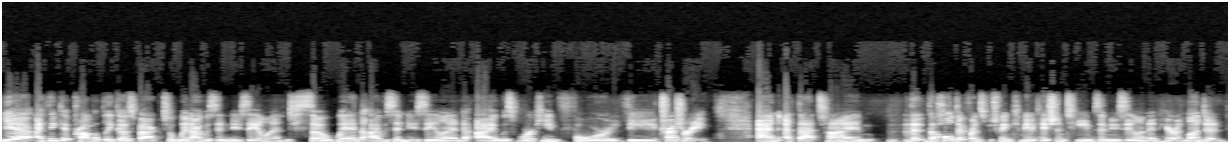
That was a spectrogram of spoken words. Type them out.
Yeah, I think it probably goes back to when I was in New Zealand. So, when I was in New Zealand, I was working for the Treasury. And at that time, the, the whole difference between communication teams in New Zealand and here in London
